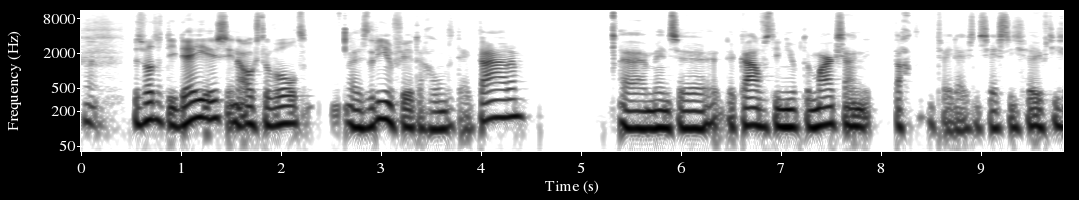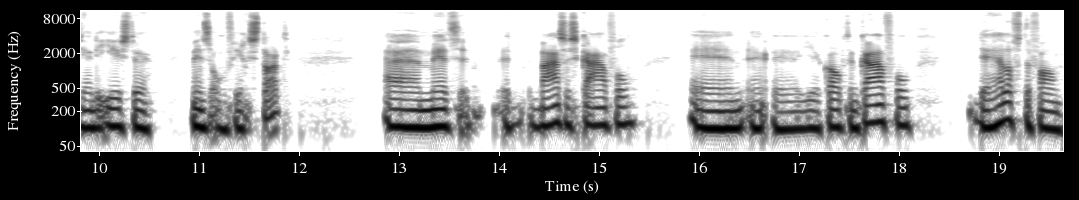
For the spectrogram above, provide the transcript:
Ja. Dus wat het idee is in Oosterwold, is 4300 hectare. Uh, mensen, de kavels die nu op de markt zijn, ik dacht in 2016, 17 zijn de eerste mensen ongeveer gestart. met het, basiskavel. En je koopt een kavel. De helft ervan,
